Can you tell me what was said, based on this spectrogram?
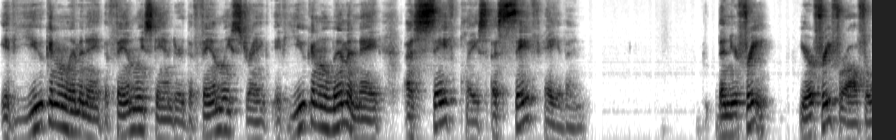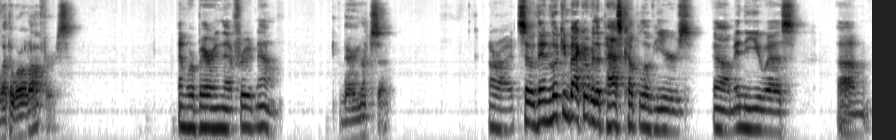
if you can eliminate the family standard, the family strength, if you can eliminate a safe place, a safe haven, then you're free. You're a free for all for what the world offers. And we're bearing that fruit now. Very much so. All right. So then, looking back over the past couple of years um, in the U.S., um,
